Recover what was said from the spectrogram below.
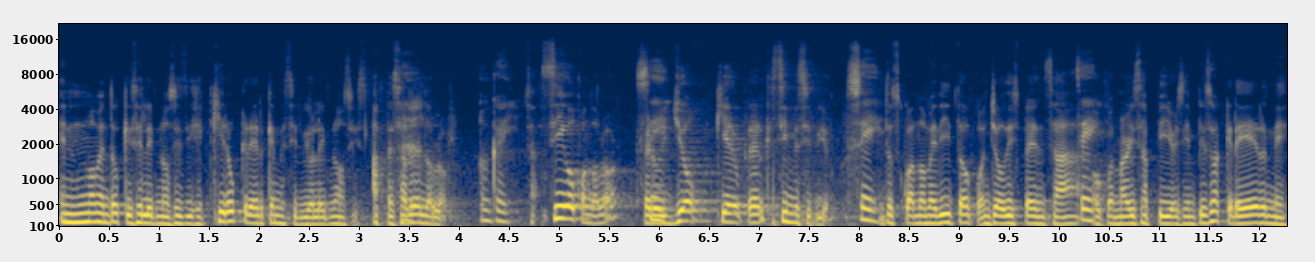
En un momento que hice la hipnosis dije, quiero creer que me sirvió la hipnosis, a pesar del dolor. Ok. O sea, sigo con dolor, pero Sí. yo quiero creer que sí me sirvió. Sí. Entonces, cuando medito con Joe Dispensa Sí. o con Marisa Pierce y empiezo a creerme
